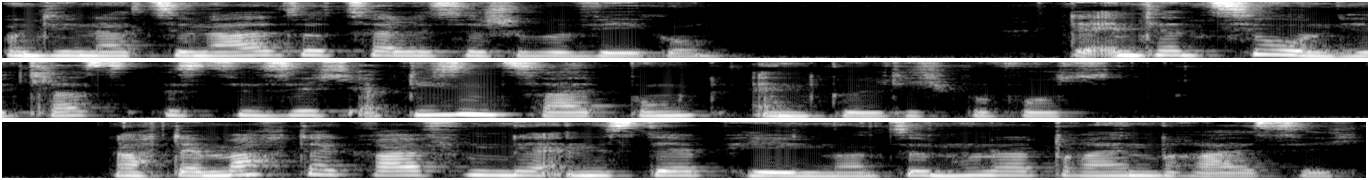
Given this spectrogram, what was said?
und die nationalsozialistische Bewegung. Der Intention Hitlers ist sie sich ab diesem Zeitpunkt endgültig bewusst. Nach der Machtergreifung der NSDAP 1933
